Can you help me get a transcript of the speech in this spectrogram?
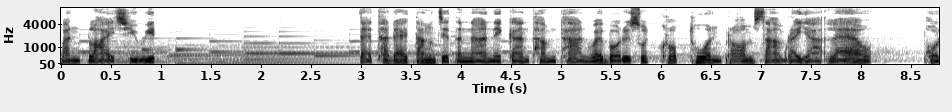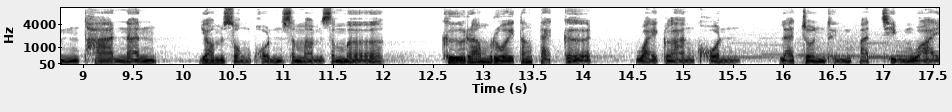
บั้นปลายชีวิต แต่ถ้าได้ตั้งเจตนาในการทำทานไว้บริสุทธิ์ครบถ้วนพร้อมสามระยะแล้ว ผลทานนั้นย่อมส่งผลสม่ำเสมอ คือร่ำรวยตั้งแต่เกิด วัยกลางคน และจนถึงปัดฉิมวัย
